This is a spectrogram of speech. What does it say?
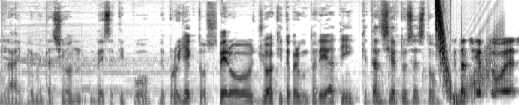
la implementación de este tipo de proyectos. Pero yo aquí te preguntaría a ti, ¿qué tan cierto es esto? ¿Qué tan cierto es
